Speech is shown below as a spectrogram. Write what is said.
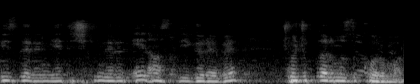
Bizlerin, yetişkinlerin en asli görevi çocuklarımızı korumak.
